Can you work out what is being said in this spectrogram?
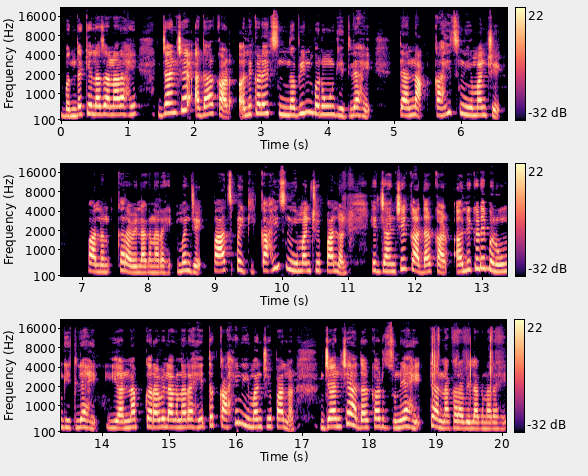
बंद केला जाणार आहे. ज्यांचे आधार कार्ड अलीकडेच नवीन बनवून घेतले आहे त्यांना काहीच नियमांचे पालन करावे लागणार आहे. म्हणजे पाचपैकी काहीच नियमांचे पालन हे ज्यांचे आधार कार्ड अलीकडे बनवून घेतले आहे यांना करावे लागणार आहे तर काही नियमांचे पालन ज्यांचे आधार कार्ड जुने आहे त्यांना करावे लागणार आहे.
